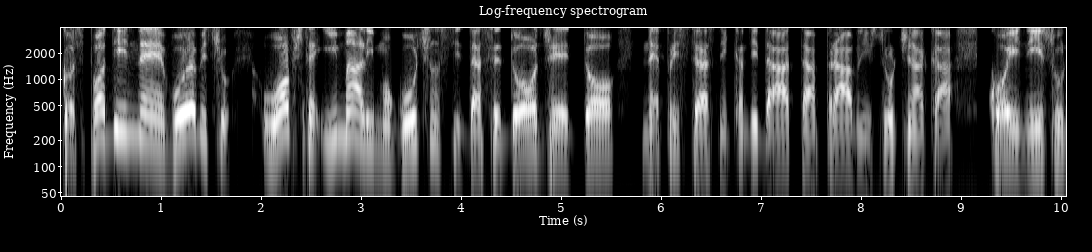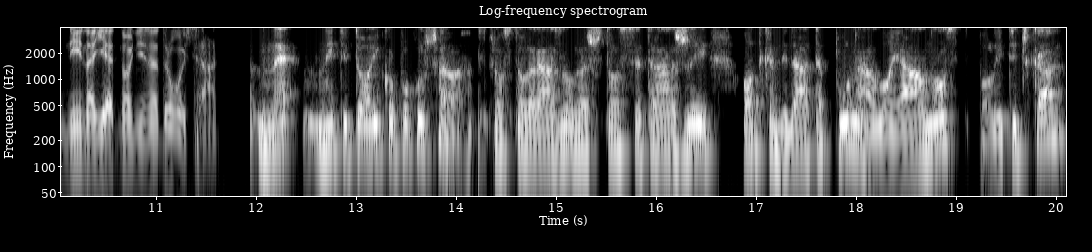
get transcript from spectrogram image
Gospodine Vujoviću, uopšte ima li mogućnosti da se dođe do nepristrasnih kandidata, pravnih stručnjaka koji nisu ni na jednoj ni na drugoj strani? Ne, niti to iko pokušava. Iz prostog razloga što se traži od kandidata puna lojalnost politička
